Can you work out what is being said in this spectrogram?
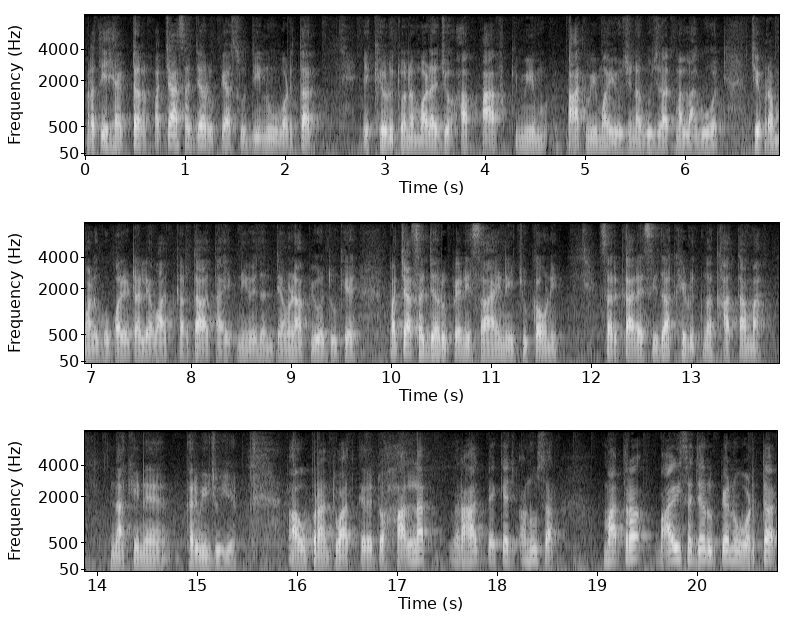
પ્રતિ હેક્ટર પચાસ હજાર રૂપિયા સુધીનું વળતર એ ખેડૂતોને મળે જો આ પાક પાક વીમા યોજના ગુજરાતમાં લાગુ હોત જે પ્રમાણે ગોપાલ ઇટાલિયા વાત કરતા હતા, એક નિવેદન તેમણે આપ્યું હતું કે પચાસ હજાર રૂપિયાની સહાયની ચૂકવણી સરકારે સીધા ખેડૂતના ખાતામાં નાખીને કરવી જોઈએ. આ ઉપરાંત વાત કરીએ તો હાલના રાહત પેકેજ અનુસાર માત્ર બાવીસ હજાર રૂપિયાનું વળતર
